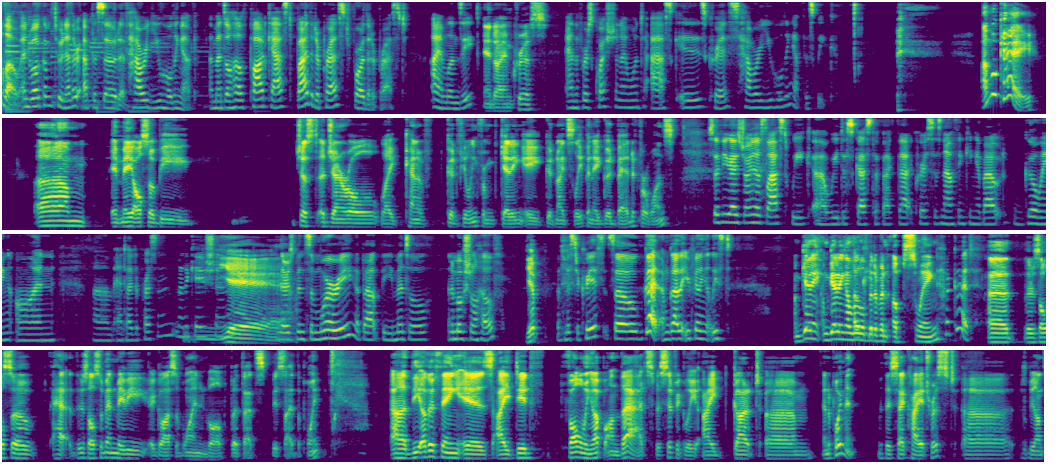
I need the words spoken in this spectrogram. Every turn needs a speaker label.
Speaker 1: Hello, and welcome to another episode of How Are You Holding Up, a mental health podcast by the depressed for the depressed. I am Lindsay,
Speaker 2: And I am Chris.
Speaker 1: and the first question I want to ask is Chris, how are you holding up this week?
Speaker 2: I'm okay. Um, it may also be just a general, like, kind of good feeling from getting a good night's sleep in a good bed for once.
Speaker 1: So, if you guys joined us last week, uh, we discussed the fact that Chris is now thinking about going on um, antidepressant medication.
Speaker 2: Yeah.
Speaker 1: And there's been some worry about the mental and emotional health
Speaker 2: Yep.
Speaker 1: of Mr. Chris. So, good. I'm glad that you're feeling at least
Speaker 2: I'm getting I'm getting a little
Speaker 1: Okay.
Speaker 2: bit of an upswing.
Speaker 1: oh, good.
Speaker 2: Uh, there's also ha- there's also been maybe a glass of wine involved, but that's beside the point. Uh, the other thing is I did following up on that specifically. I got um, an appointment with a psychiatrist. Uh, it'll be on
